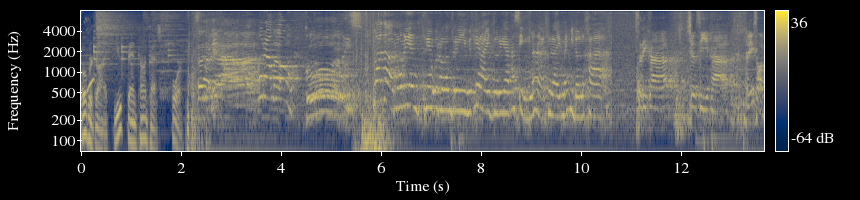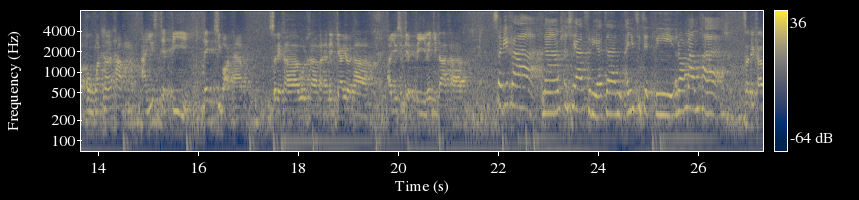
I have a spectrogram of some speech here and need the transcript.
Overdrive Youth Band Contest 4. สวัสดีครับพวกเราวงกูสมาจากโรงเรียนเตรียมอุดมดนตรี วิทยาลัยดุริยางคศิลป์มหาวิทยาลัยมหิดลค่ะ สวัสดีครับเชลซีครับธนิสอนพงศ์วัฒนธรรม อายุ 17 ปี เล่นคีย์บอร์ดครับ สวัสดีครับวุฒิครับนันนิตแก้วโยธา อายุ 17 ปีเล่นกีตาร์ครับสวัสดีค่ะ น้ำชัชยาสุริยจันทร์อายุ 17 ปี ร้องรำค่ะ สวัสดีครับ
